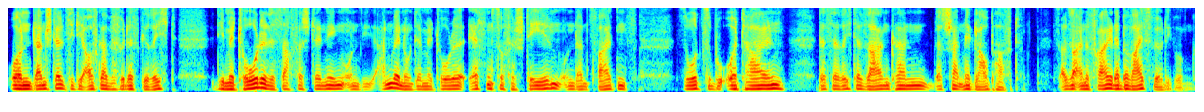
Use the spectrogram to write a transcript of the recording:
Und dann stellt sich die Aufgabe für das Gericht, die Methode des Sachverständigen und die Anwendung der Methode erstens zu verstehen und dann zweitens so zu beurteilen, dass der Richter sagen kann, das scheint mir glaubhaft. Das ist also eine Frage der Beweiswürdigung.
